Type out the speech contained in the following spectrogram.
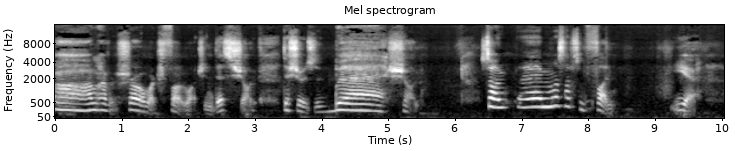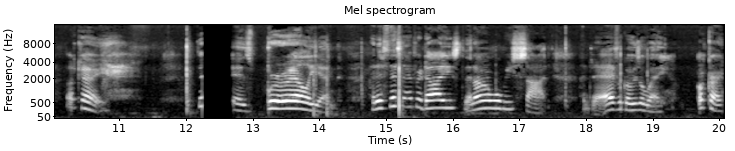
Ah, I'm having so much fun watching this show. This show is the best show. So, um, let's have some fun. Yeah. Okay. This is brilliant. And if this ever dies, then I will be sad. And it ever goes away. Okay,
